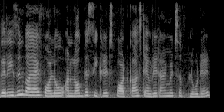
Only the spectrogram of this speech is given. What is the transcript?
The reason why I follow Unlock the Secrets podcast every time it's uploaded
